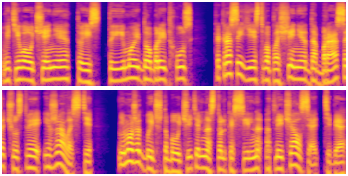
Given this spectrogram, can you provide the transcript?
Ведь его учение, то есть ты, мой добрый Тхус, как раз и есть воплощение добра, сочувствия и жалости. Не может быть, чтобы учитель настолько сильно отличался от тебя».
